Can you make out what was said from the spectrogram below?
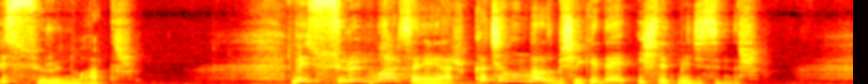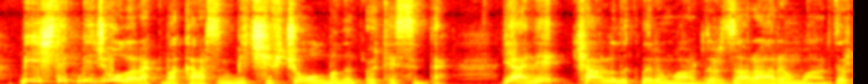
Bir sürün vardır. Ve sürün varsa eğer kaçınılmaz bir şekilde işletmecisindir. Bir işletmeci olarak bakarsın bir çiftçi olmanın ötesinde. Yani karlılıkların vardır, zararın vardır,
